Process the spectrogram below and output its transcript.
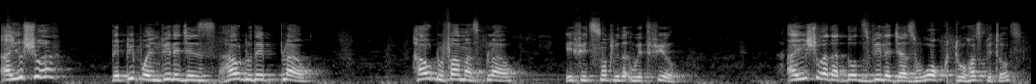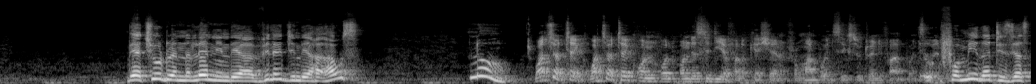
Are you sure? The people in villages, how do they plow? How do farmers plow if it's not with, with fuel? Are you sure that those villagers walk to hospitals? Their children learn in their village, in their house? No. What's your take? What's your take on, on, on the CDF allocation from 1.6 to 25.7? For me, that is just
